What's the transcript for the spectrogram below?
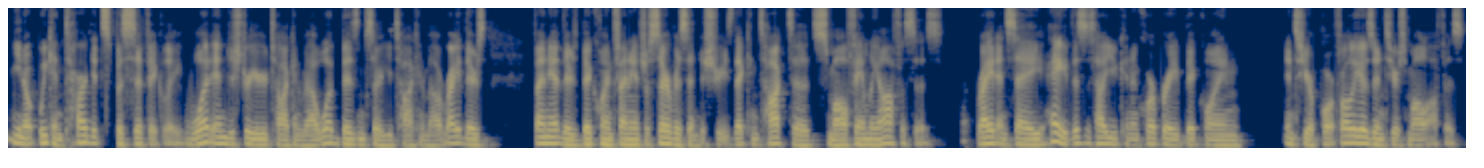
you know, we can target specifically what industry you're talking about, what business are you talking about, right? There's finan- there's Bitcoin financial service industries that can talk to small family offices, right, and say, hey, this is how you can incorporate Bitcoin into your portfolios, into your small office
